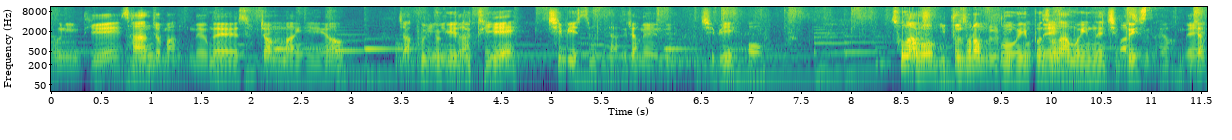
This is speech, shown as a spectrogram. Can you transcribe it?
형님 뒤에 산? 습전망 네, 네, 보이고. 습전망이에요. 쫙 보이니까. 여기도 뒤에 집이 있습니다, 그죠? 네 네. 집이 어 소나무, 어, 이쁜 소나무들도 어, 있고. 이쁜 네. 소나무 있는 집도 맞습니다. 있어요, 네. 그죠?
